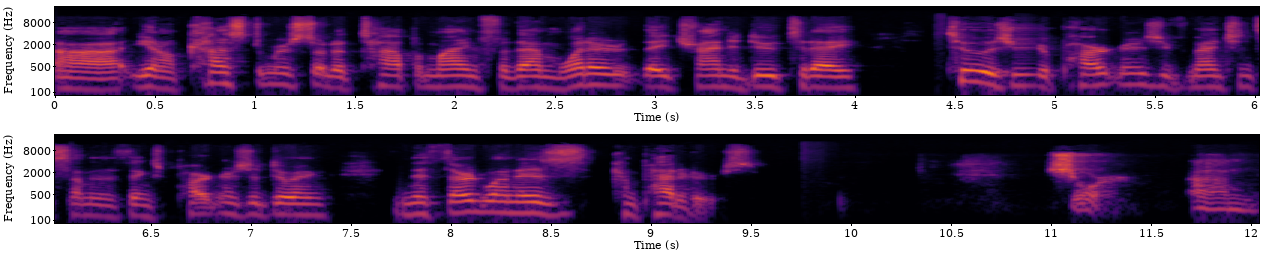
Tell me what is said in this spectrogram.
uh, you know, customers sort of top of mind for them. What are they trying to do today? Two is your partners. You've mentioned some of the things partners are doing. And the third one is competitors. Sure. Um,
